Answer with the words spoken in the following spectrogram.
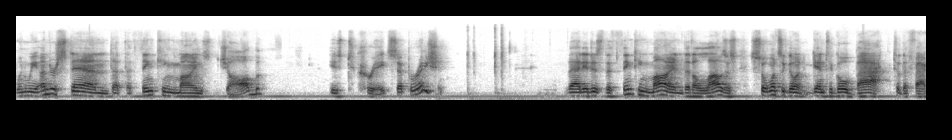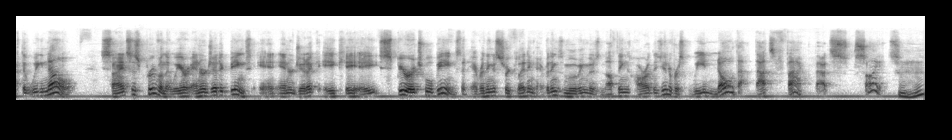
when we understand that the thinking mind's job is to create separation. That it is the thinking mind that allows us. So, once again, again, to go back to the fact that we know science has proven that we are energetic beings, energetic, aka spiritual beings, that everything is circulating, everything's moving, there's nothing hard in this universe. We know that. That's fact. That's science. Mm-hmm.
